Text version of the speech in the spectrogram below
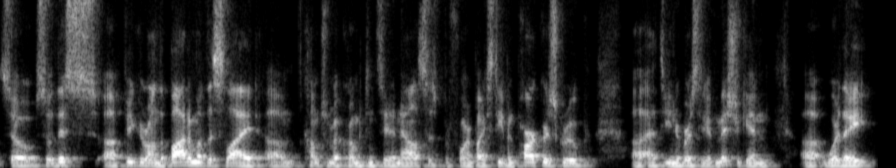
so, so this uh, figure on the bottom of the slide um, comes from a chromatin state analysis performed by Stephen Parker's group uh, at the University of Michigan, uh, where they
